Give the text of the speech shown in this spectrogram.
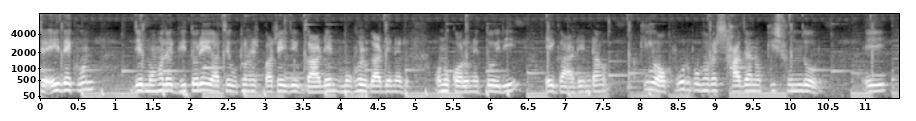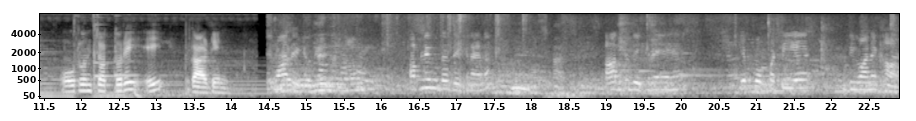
যে এই দেখুন, যে মহলের ভিতরেই আছে, উঠোনের পাশে এই যে গার্ডেন মুঘল গার্ডেনের অনুকরণে তৈরি এই গার্ডেনটাও কি অপূর্বভাবে সাজানো কি সুন্দর এই উঠোন চত্বরেই এই গার্ডেন वहाँ देखो अपने को उधर देखना है ना आप जो देख रहे हैं ये प्रॉपर्टी है दीवाने खास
